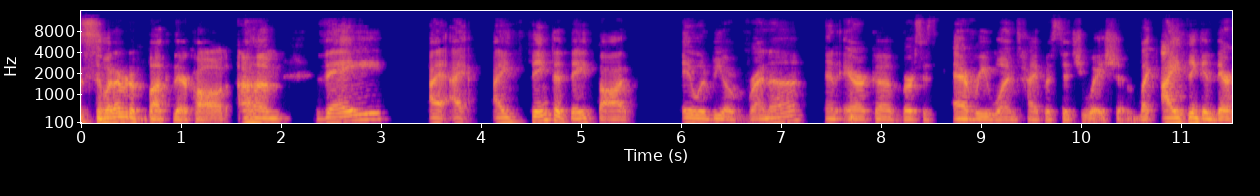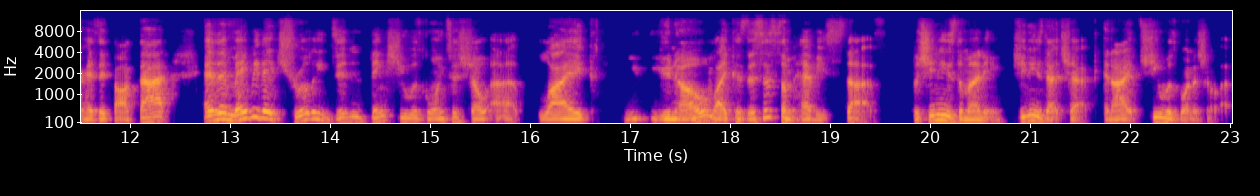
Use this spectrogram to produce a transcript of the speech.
So whatever the fuck they're called, um, they, I, I, I think that they thought it would be a Rinna and Erika versus everyone type of situation. Like I think in their heads they thought that. And then maybe they truly didn't think she was going to show up. Like you, you know, like cuz this is some heavy stuff. But she needs the money. She needs that check. And I she was going to show up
